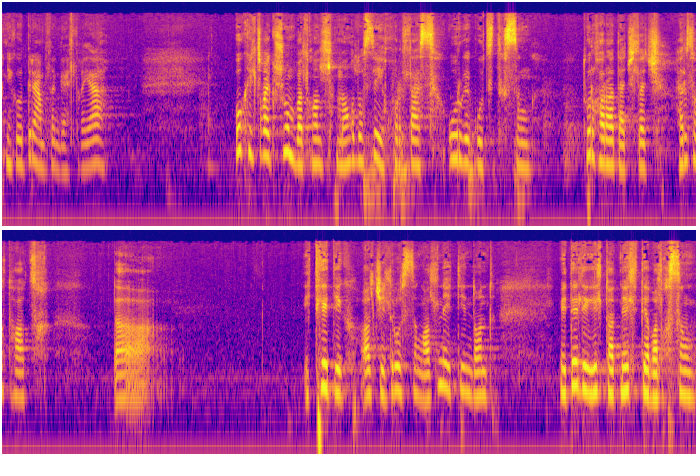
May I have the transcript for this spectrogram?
бүхнийг өдрийн амлан айлтгая. Үг хэлж байгаа гишүүн болгон л Монгол улсын их хурлаас үүргээ гүйцэтгсэн төр хороод ажиллаж хариуцлага тооцох одоо этгээдийг олж илрүүлсэн олон нийтийн дунд мэдээллийг ил тод нээлттэй болгосон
